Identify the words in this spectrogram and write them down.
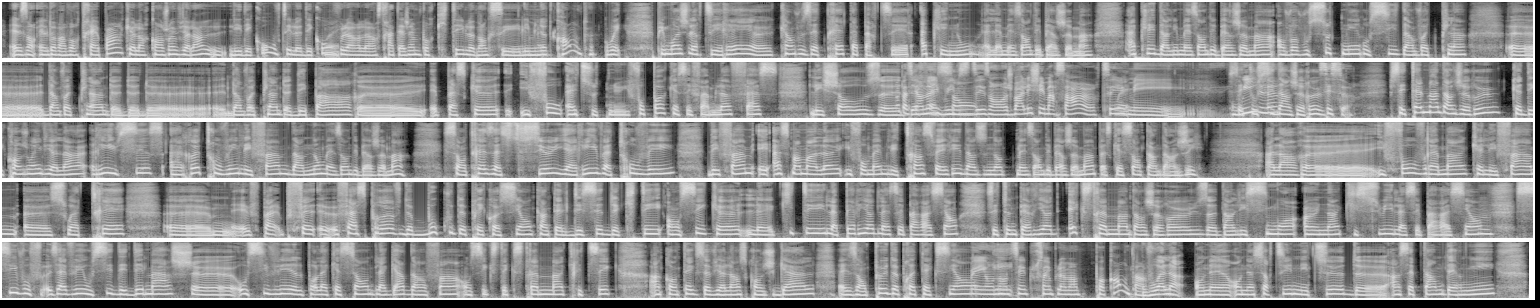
elles ont, elles doivent avoir très peur que leur conjoint violent les découvre, tu sais, le découvre leur, leur stratagème pour quitter. Là, donc, c'est les minutes comptent. Oui. Puis moi, je leur dirais, euh, quand vous êtes prête à partir, appelez-nous à la maison d'hébergement. Appelez dans les maisons d'hébergement. On va vous soutenir aussi dans votre plan, euh, dans votre plan de, de, de, dans votre plan de départ, euh, parce que il faut être soutenu. Il faut pas que ces femmes-là fassent les choses euh, parce qu'il y en a, ils se disent, je vais aller chez ma sœur, tu sais, mais c'est aussi dangereux. C'est ça. C'est tellement dangereux que des conjoints violents réussissent à retrouver les femmes dans nos maisons d'hébergement. Ils sont très astucieux, ils arrivent à trouver des femmes et à ce moment-là, il faut même les transférer dans une autre maison d'hébergement parce qu'elles sont en danger. Alors, euh, il faut vraiment que les femmes euh, soient très euh, fassent preuve de beaucoup de précautions quand elles décident de quitter. On sait que le quitter la période de la séparation, c'est une période extrêmement dangereuse dans les six mois, un an qui suit la séparation. Mm. Si vous avez aussi des démarches au civil pour la question de la garde d'enfants, on sait que c'est extrêmement critique en contexte de violence conjugale. Elles ont peu de protection. Mais ben, on n'en tient tout simplement pas compte. voilà, on a on a sorti une étude euh, en septembre dernier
